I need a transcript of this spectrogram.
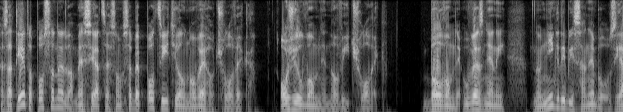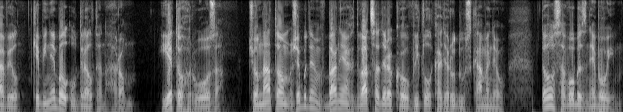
za tieto posledné dva mesiace som v sebe pocítil nového človeka – Ožil vo mne nový človek. Bol vo mne uväznený, no nikdy by sa nebol zjavil, keby nebol udrel ten hrom. Je to hrôza. Čo na tom, že budem v baniach 20 rokov vytlkať rudu s kameňou, toho sa vôbec nebojím,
